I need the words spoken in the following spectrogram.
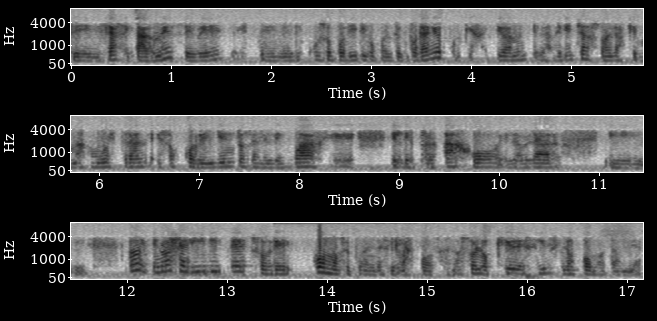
se, se hace carne, se ve este, en el discurso político contemporáneo, porque efectivamente las derechas son las que más muestran esos corrimientos en el lenguaje, el despartajo, el hablar. Eh, no, que no haya límites sobre cómo se pueden decir las cosas, no solo qué decir, sino cómo también.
